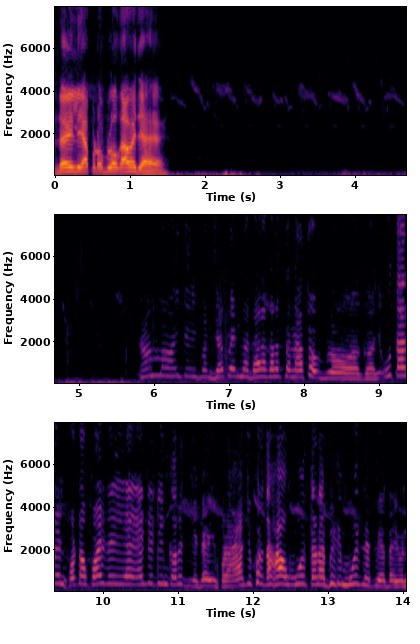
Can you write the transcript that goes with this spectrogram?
ડેઈલી આપણો બ્લોગ આવે પણ ઝપેટમાં ગાળા ગાળા તો ના તો બ્લોગ ઉતારીને ફોટો ફાડી એડિટિંગ કરી દઈએ કઈ પણ આજુ ખર હાવ મૂળ તળા ભીડી મૂળ નથી વેતા એવા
